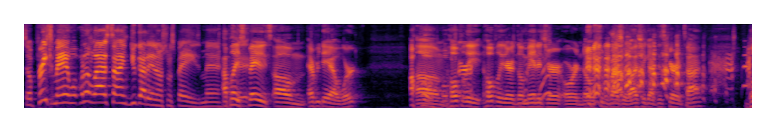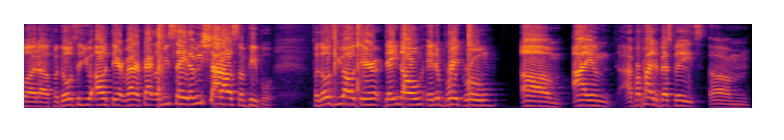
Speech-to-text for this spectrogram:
So, Preach man, when the last time you got in on some spades, man? I play Eh, spades um every day at work. Oh, Um, word. hopefully, hopefully there's no manager or no supervisor watching at this current time. But uh, for those of you out there, matter of fact, let me say, let me shout out some people. For those of you out there, they know in the break room, um, I am I'm probably the best spades um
